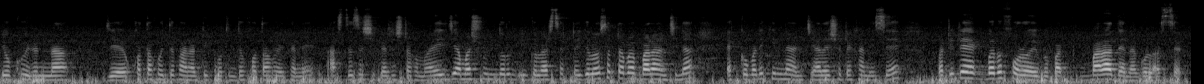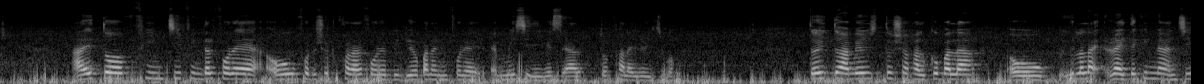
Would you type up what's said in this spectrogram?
কেউ কইরেন না যে কথা কইতে পারে না, ঠিক মতন তো কথা হয় এখানে, আস্তে আস্তে শেখার চেষ্টা করব। আর এই যে আমার সুন্দর গলার সেটটা গলার সেটটা আবার বাড়া আনছি না, একেবারে কিনে আনছি, আড়াইশো টাকা নিছে বাট এটা একবারও ফরো হইব বাট বাড়া দেয় না গলার সেট আর এই তো ফিনছি ফিনটার পরে, ও ফটোশ্যুট করার পরে ভিডিও বানানোর পরে এমনি সিঁড়ে গেছে, আর তো ফালাই রয়ে যাব তো এই তো আমি তো সকালকোবেলা ও এগুলো রাইতে কিনে আনছি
